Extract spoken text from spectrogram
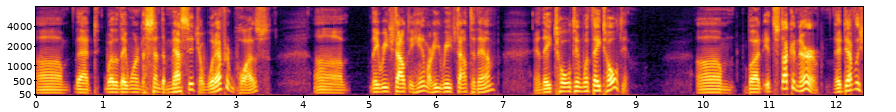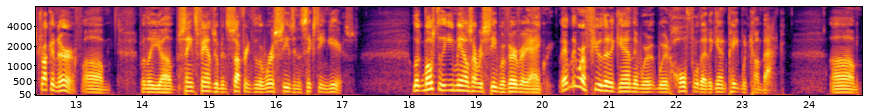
um, that whether they wanted to send a message or whatever it was, uh, they reached out to him or he reached out to them and they told him what they told him. Um, but it stuck a nerve. It definitely struck a nerve um, for the uh, Saints fans who have been suffering through the worst season in 16 years. Look, most of the emails I received were very, very angry. There were a few that, again, that were, were hopeful that, again, Payton would come back. Um,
